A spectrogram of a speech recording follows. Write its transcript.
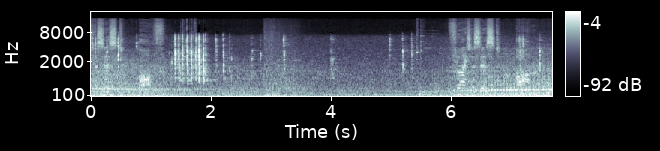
Flight assist off. Flight assist on.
